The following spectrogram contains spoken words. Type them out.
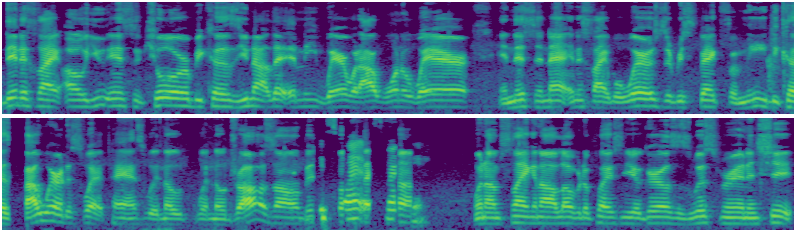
then it's like, oh, you insecure because you're not letting me wear what I want to wear and this and that. And it's like, well, where's the respect for me? Because if I wear the sweatpants with no with no drawers on, bitch, sweat, sweat. when I'm slanging all over the place and your girls is whispering and shit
